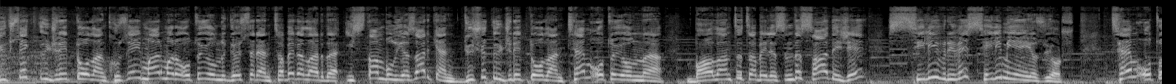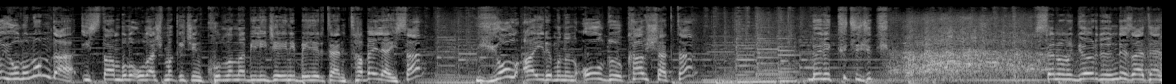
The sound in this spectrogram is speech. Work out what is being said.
Yüksek ücretli olan Kuzey Marmara Otoyolu'nu gösteren tabelalarda İstanbul yazarken düşük ücretli olan TEM Otoyolu'na bağlantı tabelasında sadece Silivri ve Selimiye yazıyor. TEM Otoyolu'nun da İstanbul'a ulaşmak için kullanabileceğini belirten tabela ise yol ayrımının olduğu kavşakta böyle küçücük sen onu gördüğünde zaten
